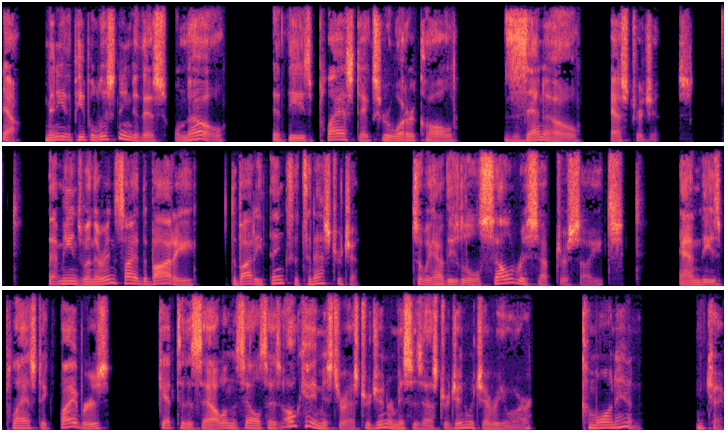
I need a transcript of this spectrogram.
Now, many of the people listening to this will know that these plastics are what are called xenoestrogens. That means when they're inside the body, the body thinks it's an estrogen. So we have these little cell receptor sites, and these plastic fibers get to the cell, and the cell says, okay, Mr. Estrogen or Mrs. Estrogen, whichever you are, come on in. Okay.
